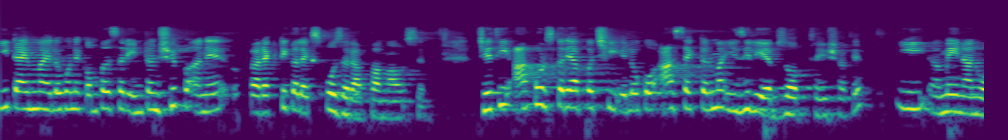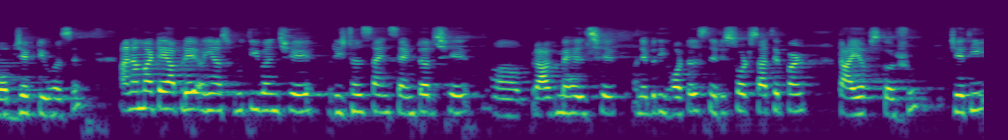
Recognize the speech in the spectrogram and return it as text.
એ ટાઈમમાં એ લોકોને કમ્પલસરી ઇન્ટર્નશીપ અને પ્રેક્ટિકલ એક્સપોઝર આપવામાં આવશે. જેથી આ કોર્સ કર્યા પછી એ લોકો આ સેક્ટરમાં ઇઝીલી એબ્ઝોર્બ થઈ શકે. એ મેઇન આનું ઓબ્જેક્ટિવ હશે. આના માટે આપણે અહીંયા સ્મૃતિવન છે રિજનલ સાયન્સ સેન્ટર છે પ્રાગ મહેલ છે અને બધી હોટલ્સ ને રિસોર્ટ સાથે પણ ટાઈઅપ્સ કરશું. જેથી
